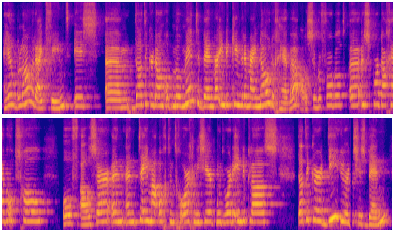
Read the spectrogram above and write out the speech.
heel belangrijk vind, is um, dat ik er dan op momenten ben waarin de kinderen mij nodig hebben. Als ze bijvoorbeeld uh, een sportdag hebben op school. Of als er een, een themaochtend georganiseerd moet worden in de klas. Dat ik er die uurtjes ben.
